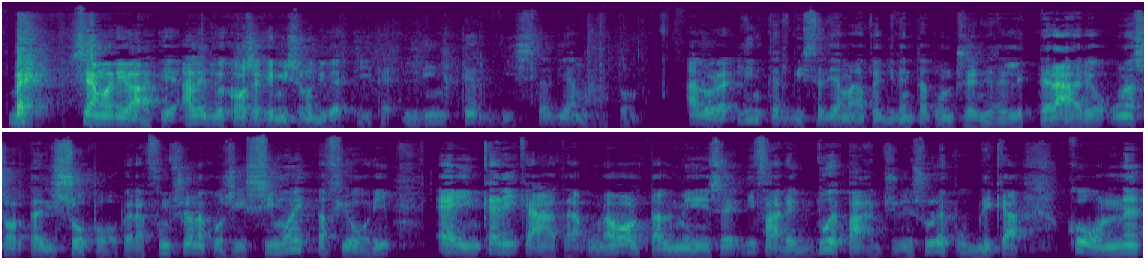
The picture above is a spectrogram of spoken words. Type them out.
Beh, siamo arrivati alle due cose che mi sono divertite. L'intervista di Amato. Allora, l'intervista di Amato è diventato un genere letterario, una sorta di soap opera. Funziona così: Simonetta Fiori è incaricata una volta al mese di fare due pagine su Repubblica con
